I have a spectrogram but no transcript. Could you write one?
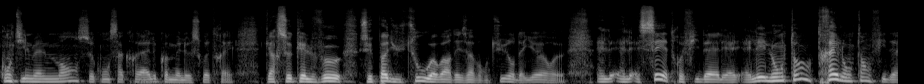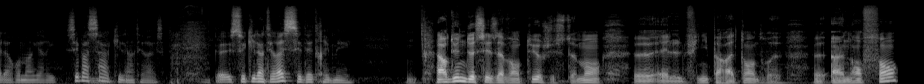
continuellement se consacrer à elle comme elle le souhaiterait. Car ce qu'elle veut, c'est pas du tout avoir des aventures. D'ailleurs, euh, elle, sait être fidèle, et elle, est longtemps, très longtemps fidèle à Romain Gary. C'est pas ça qui l'intéresse. Euh, ce qui l'intéresse, c'est d'être aimé. Alors d'une de ces aventures, justement, euh, elle finit par attendre euh, un enfant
